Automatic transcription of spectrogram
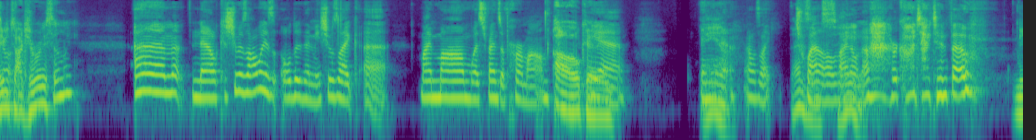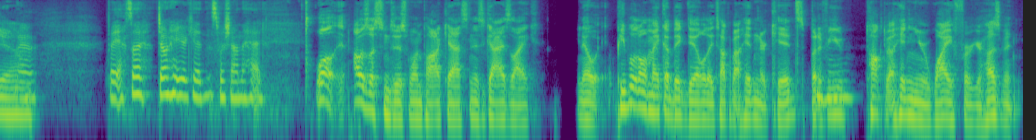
have you talked to her recently? Um, no, because she was always older than me. She was like, uh, my mom was friends with her mom. Oh, okay. Yeah. And you know, I was like That's 12. I don't know her contact info. yeah. Yeah. But yeah, so don't hit your kid, especially on the head. Well, I was listening to this one podcast, and this guy's like, you know, people don't make a big deal. They talk about hitting their kids, but if you talked about hitting your wife or your husband,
